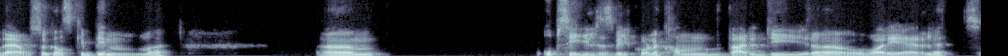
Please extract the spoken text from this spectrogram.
det er også ganske bindende. Um, oppsigelsesvilkårene kan være dyre og variere litt.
